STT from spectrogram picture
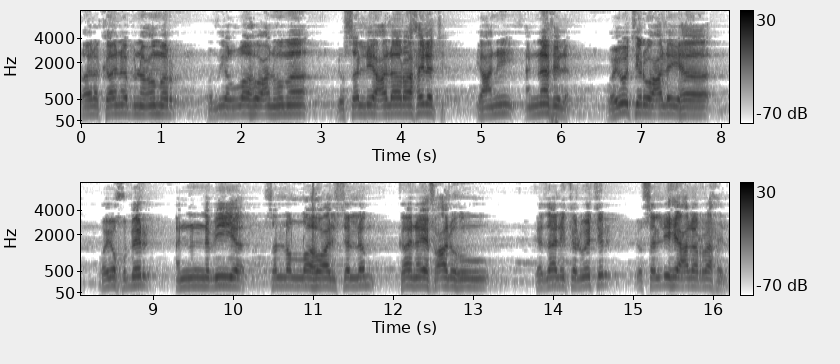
قال كان ابن عمر رضي الله عنهما يصلي على راحلته يعني النافلة ويوتر عليها ويخبر أن النبي صلى الله عليه وسلم كان يفعله. كذلك الوتر يصليه على الراحلة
